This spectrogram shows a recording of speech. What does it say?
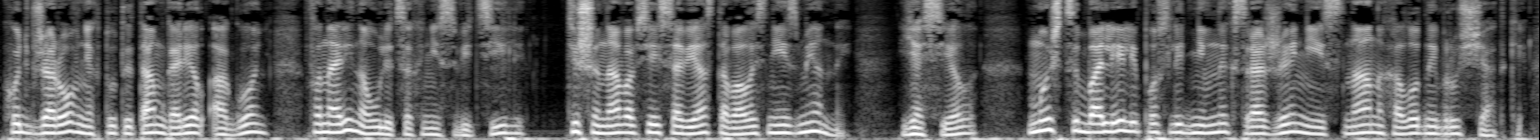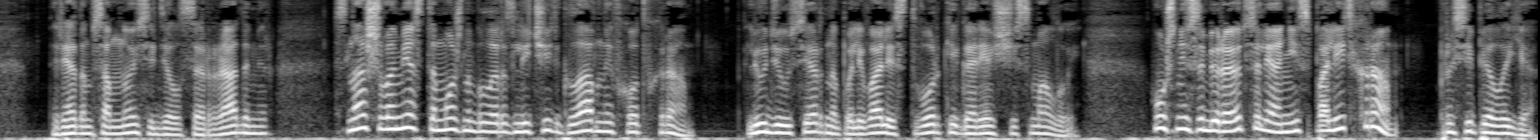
Хоть в жаровнях тут и там горел огонь, фонари на улицах не светили. Тишина во всей сове оставалась неизменной. Я села, мышцы болели после дневных сражений и сна на холодной брусчатке. Рядом со мной сидел сэр Радомир. С нашего места можно было различить главный вход в храм. Люди усердно поливали створки горящей смолой. Уж не собираются ли они спалить храм? — просипела я.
